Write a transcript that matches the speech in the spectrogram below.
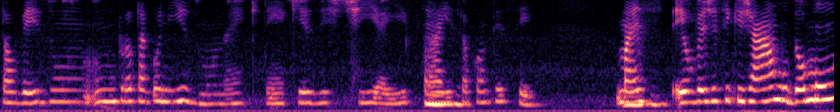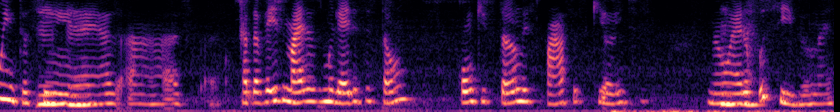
talvez um, um, protagonismo, né, que tenha que existir aí para uhum. isso acontecer. Mas uhum. eu vejo assim que já mudou muito, assim, uhum. é, as, cada vez mais as mulheres estão conquistando espaços que antes não uhum. era possível, né?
